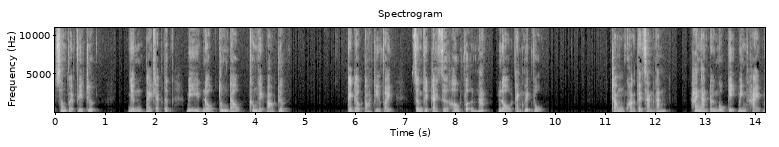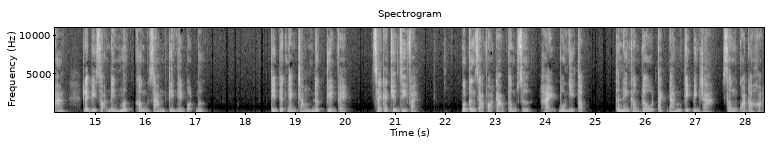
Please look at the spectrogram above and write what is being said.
xông về phía trước, nhưng ngay lập tức bị nổ tung đầu không hề báo trước. Cái đầu to như vậy, giống như trái dưa hấu vỡ nát, nổ thành huyết vụ. Trong khoảng thời gian ngắn, hai ngàn đội ngũ kỵ binh hải mã lại bị dọn đến mức không dám tiến lên một bước. Tin tức nhanh chóng được truyền về. Xảy ra chuyện gì vậy? Một cường giả võ đạo tổng sư Hải Bố Nhị tộc, thân hình khổng lồ tách đám kỵ binh ra, xông qua đó hỏi:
